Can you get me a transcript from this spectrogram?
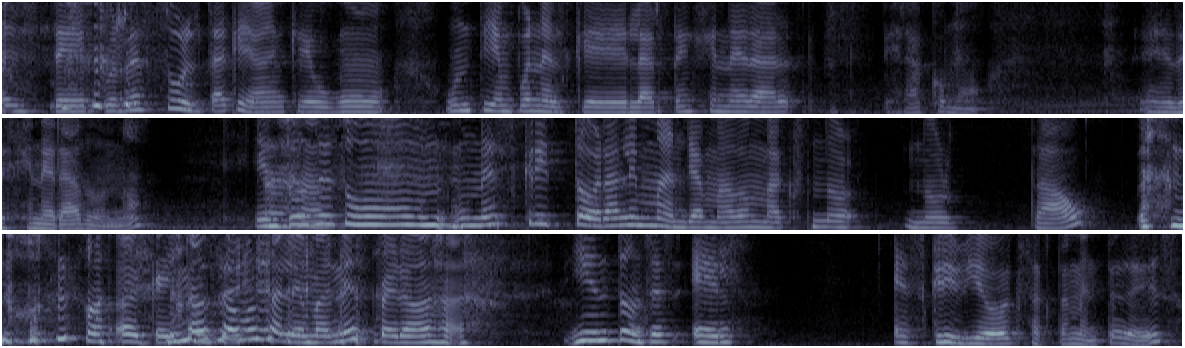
Este, pues resulta que ya ven que hubo un tiempo en el que el arte en general pues, era como eh, degenerado, ¿no? Entonces un, un, escritor alemán llamado Max Nor Nordau. no, no, ok, no, somos alemanes, pero ajá. Y entonces él escribió exactamente de eso,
